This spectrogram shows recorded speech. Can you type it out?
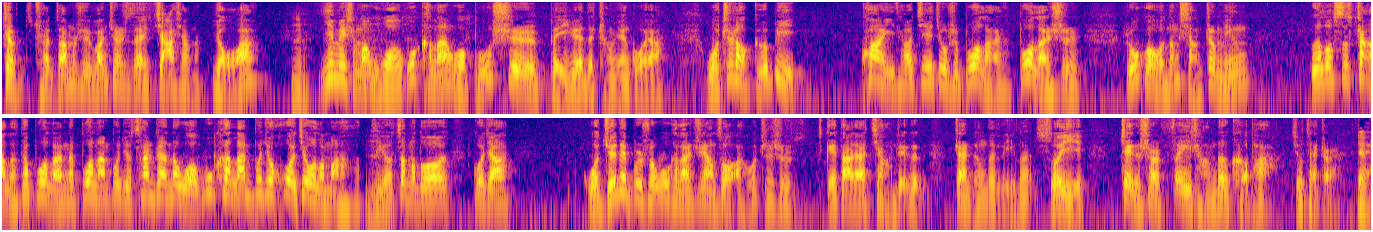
这全咱们是完全是在假想呢。有啊，嗯，因为什么？我乌克兰我不是北约的成员国呀。我知道隔壁跨一条街就是波兰，波兰是。如果我能想证明俄罗斯炸了他波兰，那波兰不就参战？那我乌克兰不就获救了吗？有这么多国家。我绝对不是说乌克兰是这样做啊，我只是给大家讲这个战争的理论，所以这个事儿非常的可怕，就在这儿。对，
